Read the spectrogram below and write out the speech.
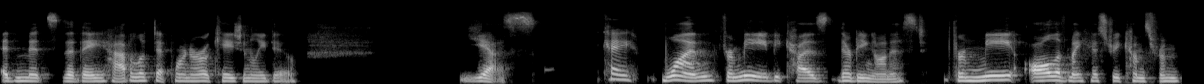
admits that they have looked at porn or occasionally do. Yes. Okay. One for me, because they're being honest. For me, all of my history comes from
